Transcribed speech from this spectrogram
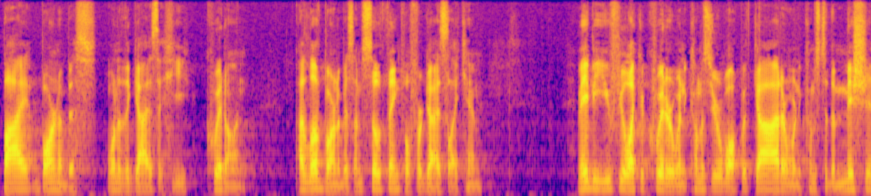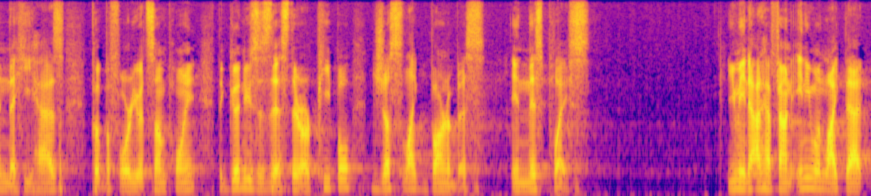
by Barnabas, one of the guys that he quit on. I love Barnabas. I'm so thankful for guys like him. Maybe you feel like a quitter when it comes to your walk with God or when it comes to the mission that He has put before you at some point. The good news is this there are people just like Barnabas in this place. You may not have found anyone like that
